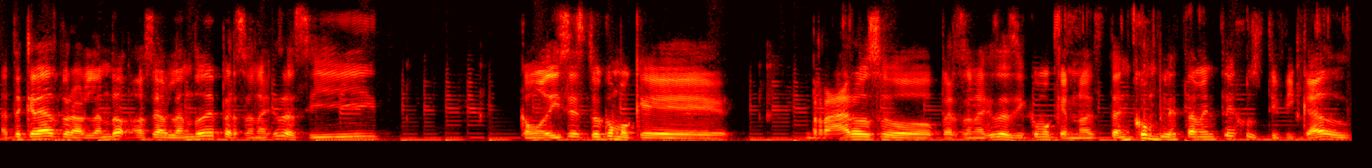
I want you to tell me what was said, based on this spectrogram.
No te creas, pero hablando, o sea, hablando de personajes así, como dices tú, como que raros o personajes así como que no están completamente justificados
